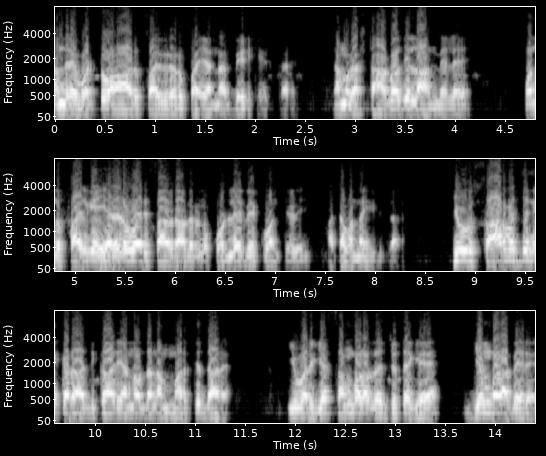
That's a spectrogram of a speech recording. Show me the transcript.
ಅಂದ್ರೆ ಒಟ್ಟು ಆರು ಸಾವಿರ ರೂಪಾಯಿಯನ್ನ ಬೇಡಿಕೆ ಇಡ್ತಾರೆ. ನಮಗಷ್ಟು ಆಗೋದಿಲ್ಲ ಅಂದಮೇಲೆ ಒಂದು ಫೈಲ್ಗೆ ಎರಡೂವರೆ ಸಾವಿರ ಆದ್ರೂ ಕೊಡಲೇಬೇಕು ಅಂತೇಳಿ ಹಠವನ್ನ ಹಿಡಿತಾರೆ. ಇವರು ಸಾರ್ವಜನಿಕರ ಅಧಿಕಾರಿ ಅನ್ನೋದನ್ನ ಮರ್ತಿದ್ದಾರೆ. ಇವರಿಗೆ ಸಂಬಳದ ಜೊತೆಗೆ ಗಿಂಬಳ ಬೇರೆ.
